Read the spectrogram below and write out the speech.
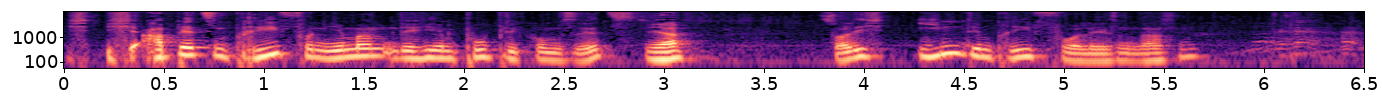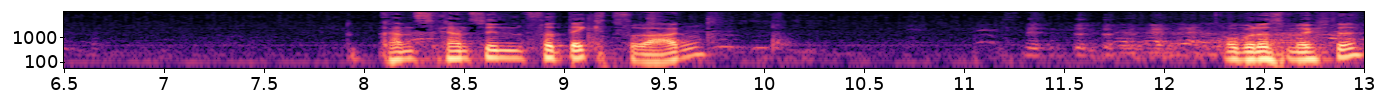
Ich, ich habe jetzt einen Brief von jemandem, der hier im Publikum sitzt. ja. Soll ich Ihnen den Brief vorlesen lassen? Kannst, kannst du ihn verdeckt fragen, ob er das möchte.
